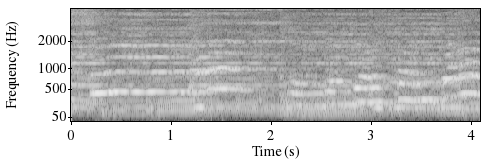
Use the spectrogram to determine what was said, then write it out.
是爱远远的存在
